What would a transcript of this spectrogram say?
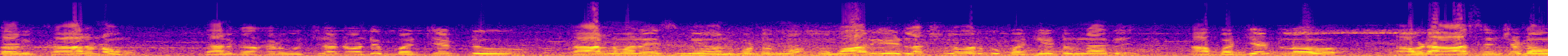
దానికి కారణం దానికి అక్కడ వచ్చినటువంటి బడ్జెట్ కారణం అనేసి మేము అనుకుంటున్నాం. సుమారు ఏడు లక్షల వరకు బడ్జెట్ ఉన్నది. ఆ బడ్జెట్లో ఆవిడ ఆశించడం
